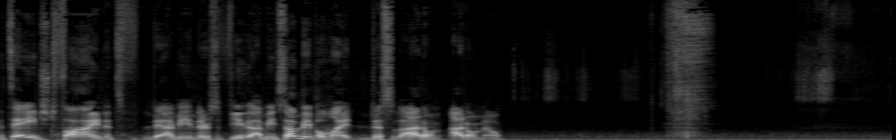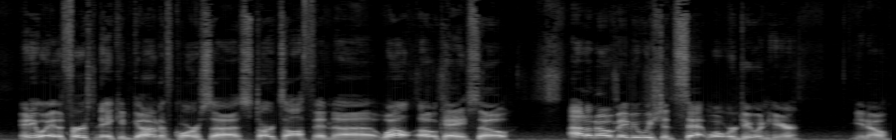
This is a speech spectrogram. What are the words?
It's aged fine. It's. I mean, there's a few. I mean, some people might dis. I don't. I don't know. Anyway, the first Naked Gun, of course, uh, starts off in, uh, well, okay, so I don't know, maybe we should set what we're doing here, you know.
